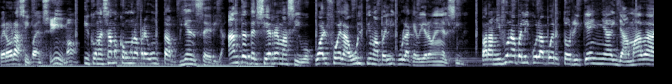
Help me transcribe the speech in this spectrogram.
Pero ahora sí, para encima. Y comenzamos con una pregunta bien seria. Antes del cierre masivo, ¿cuál fue la última película que vieron en el cine? Para mí fue una película puertorriqueña llamada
